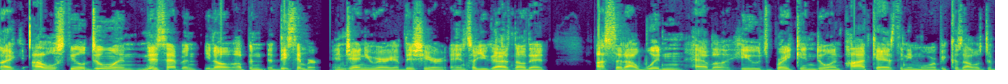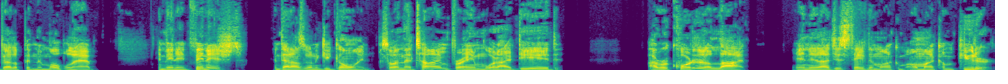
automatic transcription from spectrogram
like I was still doing this happened, you know, up in December in January of this year. And so you guys know that I said I wouldn't have a huge break in doing podcast anymore because I was developing the mobile app and then it finished and then I was going to get going. So in that time frame, what I did, I recorded a lot and then I just saved them on, on my computer.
